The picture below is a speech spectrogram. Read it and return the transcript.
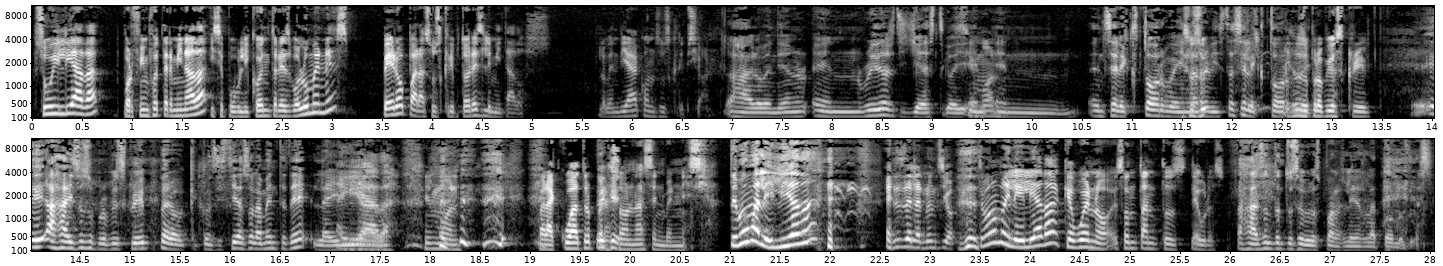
Su Iliada por fin fue terminada y se publicó en tres volúmenes, pero para suscriptores limitados. Lo vendía con suscripción. Ajá, lo vendían en Reader's Digest, güey. En, Simón. en, en Selector, güey. En la su- revista Selector, Hizo güey. su propio script. Eh, ajá, hizo su propio script, pero que consistía solamente de la Iliada. Simón. Para cuatro personas en Venecia. ¿Te mama la Iliada? Ese es el anuncio. ¿Te mama la Iliada? Que bueno, son tantos euros. Ajá, son tantos euros para leerla todos los días.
